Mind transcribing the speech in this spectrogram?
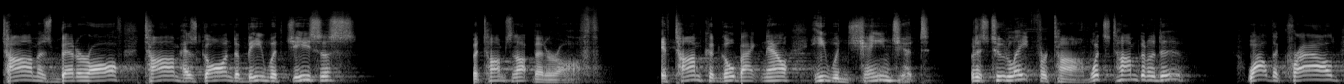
Tom is better off. Tom has gone to be with Jesus. But Tom's not better off. If Tom could go back now, he would change it. But it's too late for Tom. What's Tom going to do? While the crowd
